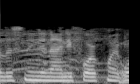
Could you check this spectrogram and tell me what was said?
Are listening to 94.1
